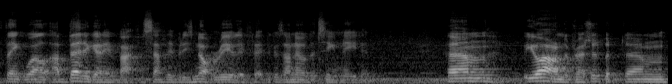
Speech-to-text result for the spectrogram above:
think, well, I better get him back for Saturday, but he's not really fit because I know the team need him? Um, you are under pressure, but um,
